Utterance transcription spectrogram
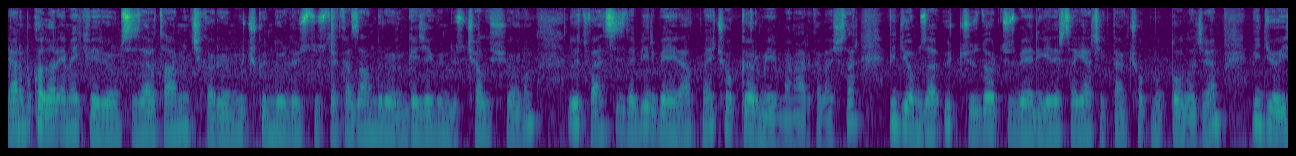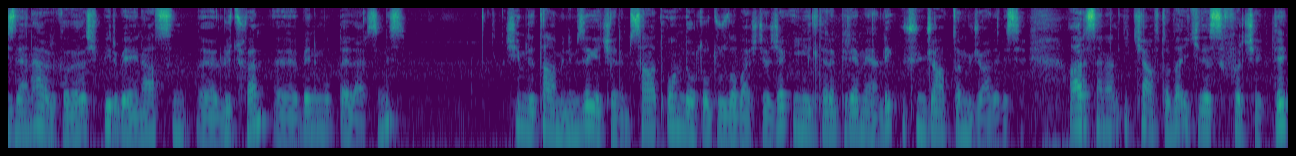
Yani bu kadar emek veriyorum. Sizlere tahmin çıkarıyorum. 3 gündür de üst üste kazandırıyorum. Gece gündüz çalışıyorum. Lütfen siz de bir beğeni atmayı çok görmeyin bana arkadaşlar. Videomuza 300-400 beğeni gelirse gerçekten çok mutlu olacağım. Videoyu izleyen her arkadaş bir beğeni atsın e, lütfen. E, beni mutlu edersiniz. Şimdi tahminimize geçelim. Saat 14.30'da başlayacak İngiltere Premier Lig 3. hafta mücadelesi. Arsenal 2 haftada 2'de 0 çekti.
